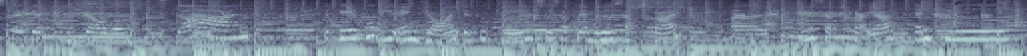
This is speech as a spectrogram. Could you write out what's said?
spaghetti Jawa is done. Okay, hope you enjoy the cooking. So, siapa yang belum subscribe, uh, please subscribe ya. Thank you.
